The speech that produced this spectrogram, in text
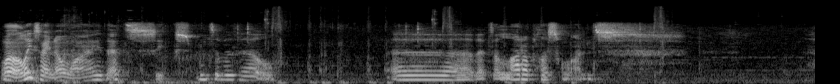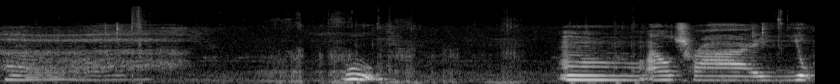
well, at least I know why. That's expensive as hell. Uh, that's a lot of plus ones. Uh, ooh. Mm, I'll try you.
